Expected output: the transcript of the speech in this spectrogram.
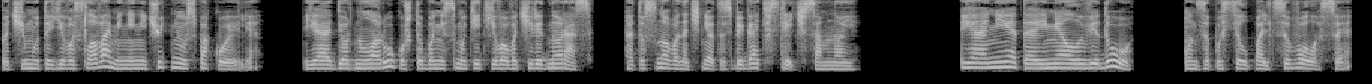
Почему-то его слова меня ничуть не успокоили. Я отдернула руку, чтобы не смутить его в очередной раз, а то снова начнет избегать встреч со мной. Я не это имел в виду. Он запустил пальцы в волосы.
